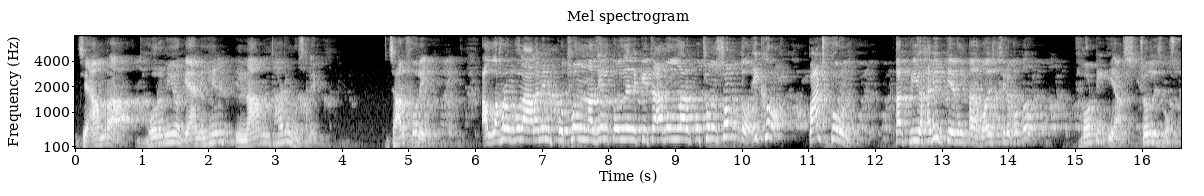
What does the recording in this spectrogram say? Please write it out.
যে আমরা ধর্মীয় জ্ঞানহীন নামধারী মুসলিম। যার ফলে আল্লাহ রব্বুল আলমিন প্রথম নাজিল করলেন কিতাবুল্লাহর প্রথম শব্দ ইখর পাঠ করুন। তার প্রিয় হাবিবকে এবং তার বয়স ছিল কত? ফর্টি ইয়ার্স, চল্লিশ বছর।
